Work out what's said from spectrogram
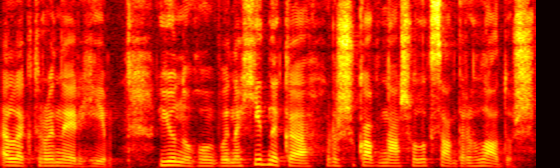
електроенергії. Юного винахідника розшукав наш Олександр Гладуш.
